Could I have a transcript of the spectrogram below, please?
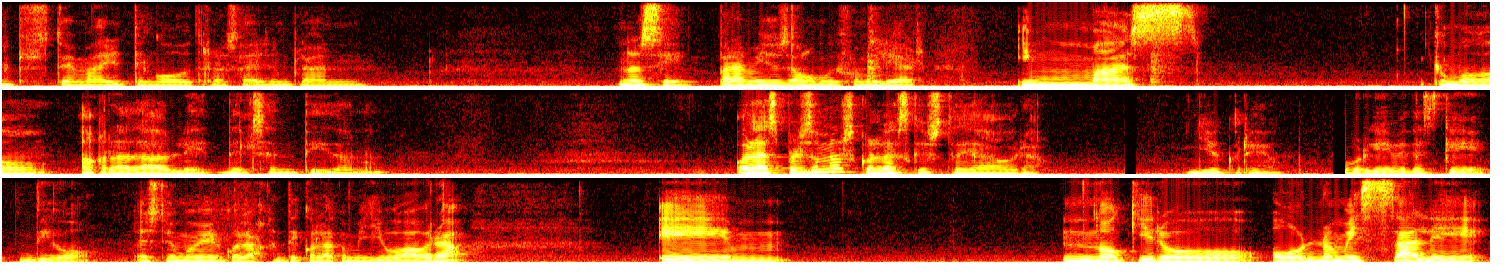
estoy en Madrid tengo otra, ¿sabes? En plan, no sé, para mí eso es algo muy familiar y más como agradable del sentido, ¿no? O las personas con las que estoy ahora, yo creo. Porque hay veces que digo, estoy muy bien con la gente con la que me llevo ahora, em, no quiero o no me sale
